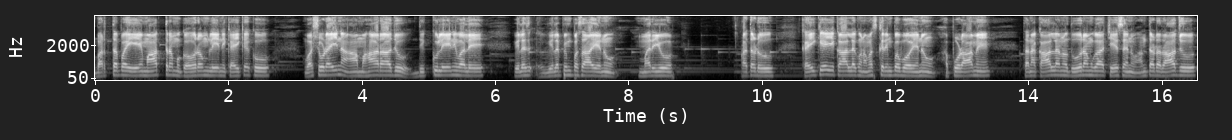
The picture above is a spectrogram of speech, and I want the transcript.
భర్తపై ఏమాత్రము గౌరవం లేని కైకకు వశుడైన ఆ మహారాజు దిక్కులేని వలె విల విలపింపసాయెను. మరియు అతడు కైకేయి కాళ్ళకు నమస్కరింపబోయెను. అప్పుడు ఆమె తన కాళ్ళను దూరంగా చేసెను. అంతట రాజు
